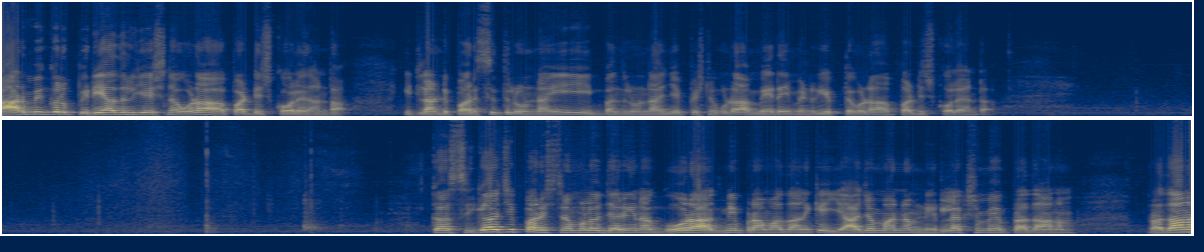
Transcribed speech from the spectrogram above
కార్మికులు ఫిర్యాదులు చేసినా కూడా పట్టించుకోలేదంట. ఇట్లాంటి పరిస్థితులు ఉన్నాయి ఇబ్బందులు ఉన్నాయని చెప్పేసి కూడా మేనేజ్మెంట్కి చెప్తే కూడా పట్టించుకోలేదంట. ఇక సిగాచి పరిశ్రమలో జరిగిన ఘోర అగ్ని ప్రమాదానికి యాజమాన్యం నిర్లక్ష్యమే ప్రధానం ప్రధాన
